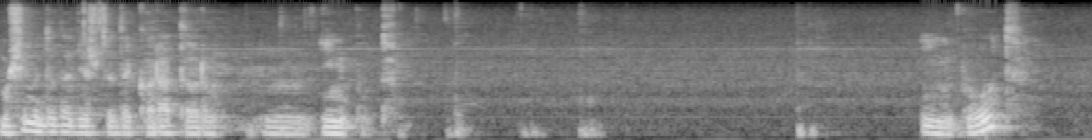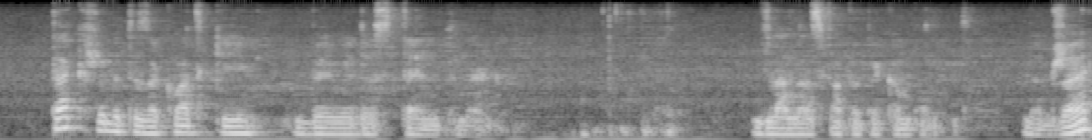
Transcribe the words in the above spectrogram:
musimy dodać jeszcze dekorator mm, input. Input, tak żeby te zakładki były dostępne dla nas w app component. Dobrze.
